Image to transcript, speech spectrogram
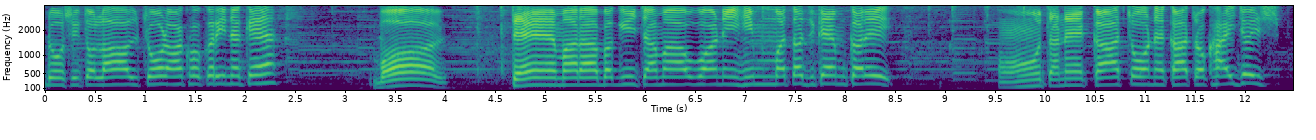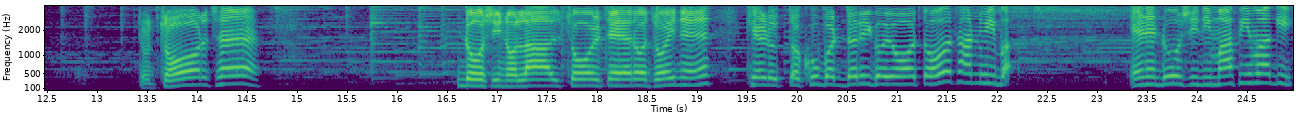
ડોશી તો લાલ ચોળ આંખો કરીને કે બોલ, તે મારા બગીચામાં આવવાની હિંમત જ કેમ કરી? હું તને કાચો ને કાચો ખાઈ જઈશ. તું ચોર છે ડોશીનો લાલ ચોળ ચહેરો જોઈને ખેડૂત તો ખૂબ જ ડરી ગયો હતો સાનવીબા. એણે ડોશીની માફી માંગી,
